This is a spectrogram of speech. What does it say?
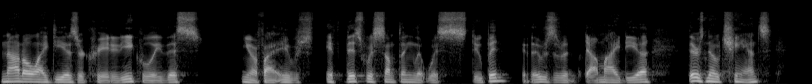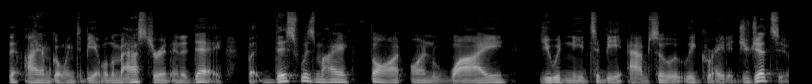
not all ideas are created equally. This, you know, if I it was if this was something that was stupid, if it was a dumb idea, there's no chance that I am going to be able to master it in a day. But this was my thought on why you would need to be absolutely great at jujitsu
